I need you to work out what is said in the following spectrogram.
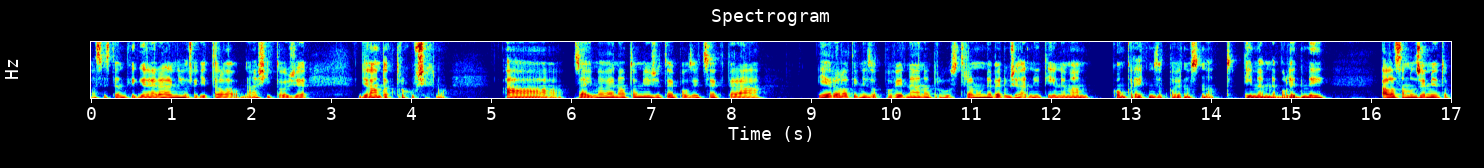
asistentky generálního ředitele obnáší to, že dělám tak trochu všechno. A zajímavé na tom je, že to je pozice, která je relativně zodpovědná, na druhou stranu nevedu žádný tým, nemám konkrétní zodpovědnost nad týmem nebo lidmi, ale samozřejmě je to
